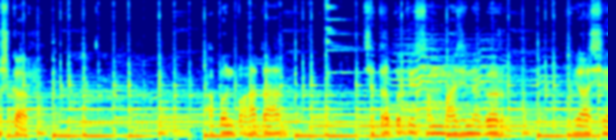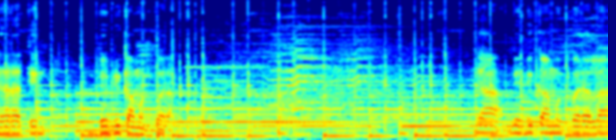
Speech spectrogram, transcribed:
नमस्कार. आपण पाहत आहात छत्रपती संभाजीनगर या शहरातील बेबिका मकबरा या बेबिका मकबऱ्याला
